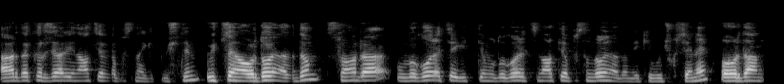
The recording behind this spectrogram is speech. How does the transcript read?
Arda Kırcaali'nin altyapısına gitmiştim. 3 sene orada oynadım. Sonra Ludogorets'e gittim. Ludogorets'in altyapısında oynadım iki buçuk sene. Oradan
